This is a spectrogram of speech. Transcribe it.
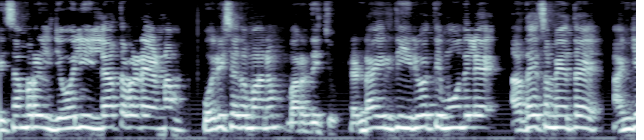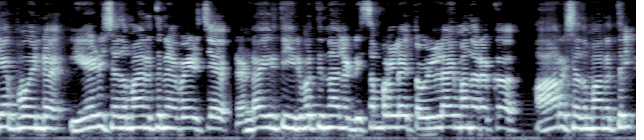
ഡിസംബറിൽ ജോലി ഇല്ലാത്തവരുടെ എണ്ണം ഒരു ശതമാനം വർദ്ധിച്ചു. രണ്ടായിരത്തി ഇരുപത്തി മൂന്നിലെ അതേ സമയത്ത് അഞ്ച് പോയിന്റ് ഏഴ് ശതമാനത്തിനെ അപേക്ഷിച്ച് രണ്ടായിരത്തി ഇരുപത്തിനാല് ഡിസംബറിലെ തൊഴിലില്ലായ്മ നിരക്ക് ആറ് ശതമാനത്തിൽ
